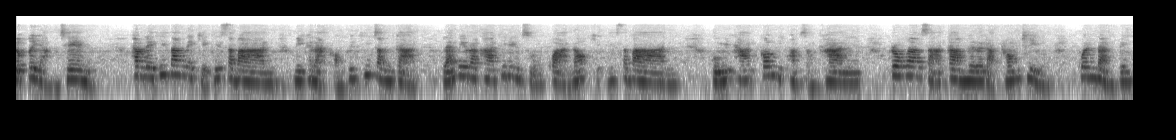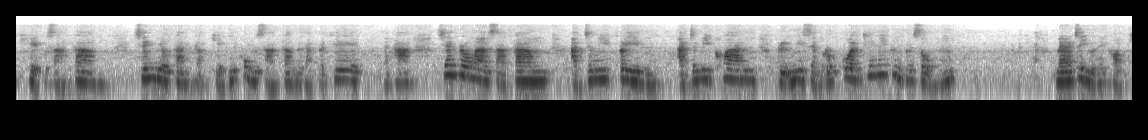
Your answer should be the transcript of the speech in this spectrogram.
ยกตัวอย่างเช่นทำเลที่ตั้งในเขตเทศบาล มีขนาดของพื้นที่จำกัด และมีราคาที่ดินสูงกว่านอกเขตเทศบาล ภูมิทัศน์ก็มีความสำคัญ โรงงานอุตสาหกรรมในระดับท้องถิ่นควรแบ่งเป็นเขตอุตสาหกรรม เช่นเดียวกันกับเขตนิคมอุตสาหกรรมระดับประเทศนะคะ เช่นโรงงานอุตสาหกรรมอาจจะมีกลิ่น อาจจะมีควัน หรือมีเสียงรบกวนที่ไม่พึงประสงค์ แม้จะอยู่ในขอบเข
